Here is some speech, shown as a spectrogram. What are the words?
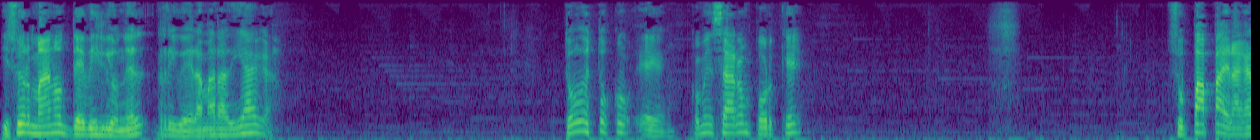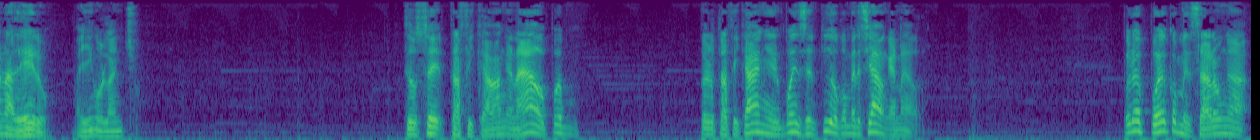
y su hermano David Lionel Rivera Maradiaga. Todo esto eh, comenzaron porque su papá era ganadero allí en Olancho. Entonces traficaban ganado, pues, pero traficaban en el buen sentido, comerciaban ganado. Pero después comenzaron a,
